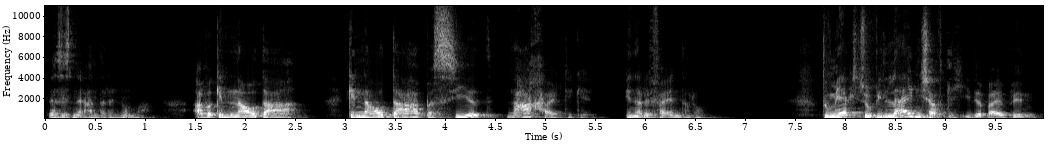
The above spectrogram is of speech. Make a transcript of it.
Das ist eine andere Nummer. Aber genau da, genau da passiert nachhaltige innere Veränderung. Du merkst schon, wie leidenschaftlich ich dabei bin,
